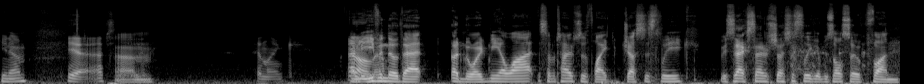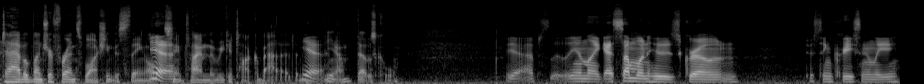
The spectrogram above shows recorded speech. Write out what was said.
You know. Yeah, absolutely. Um. and like I, I, mean, don't even though that annoyed me a lot sometimes with like Justice League, with Zack Snyder's Justice League, it was also fun to have a bunch of friends watching this thing all at the same time that we could talk about it. And, Yeah. You know, that was cool. Yeah, absolutely. And like as someone who's grown just increasingly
